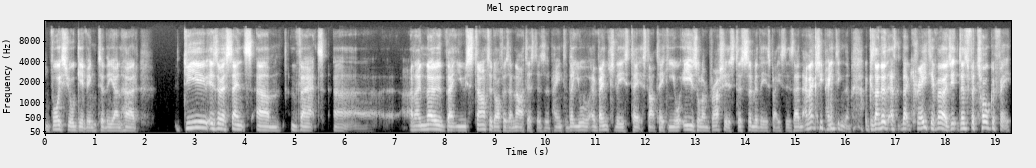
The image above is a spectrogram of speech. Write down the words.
voice you're giving to the unheard do you is there a sense um, that uh, and I know that you started off as an artist, as a painter, that you'll eventually start taking your easel and brushes to some of these places and, and actually painting them. Because I know that, that creative urge, it does photography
